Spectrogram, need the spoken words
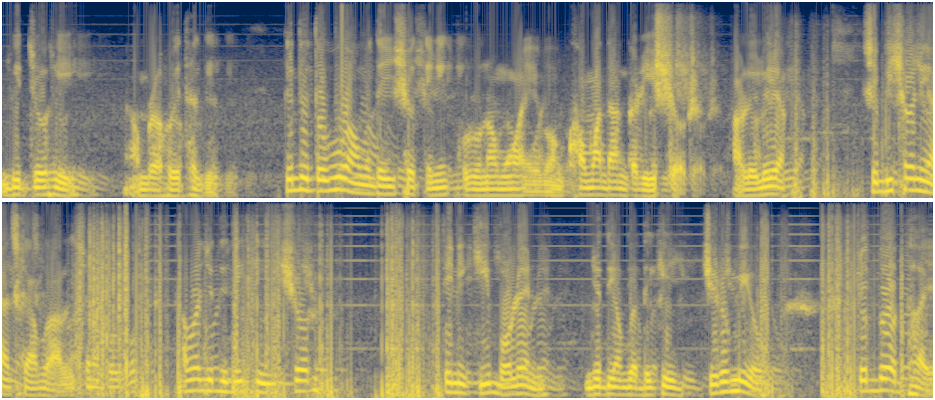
বিদ্রোহী আমরা হয়ে থাকি। কিন্তু তবুও আমাদের ঈশ্বর তিনি করুণাময় এবং ক্ষমা দানকারী ঈশ্বর। হালেলুয়া। সে বিষয় নিয়ে আজকে আমরা আলোচনা করব। আমরা যদি দেখি ঈশ্বর, তিনি কি বলেন? যদি আমরা দেখি জেরমিও চোদ্দ অধ্যায়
